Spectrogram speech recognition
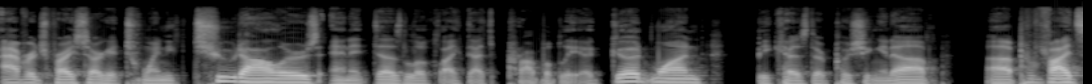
average price target $22. And it does look like that's probably a good one because they're pushing it up uh, provides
